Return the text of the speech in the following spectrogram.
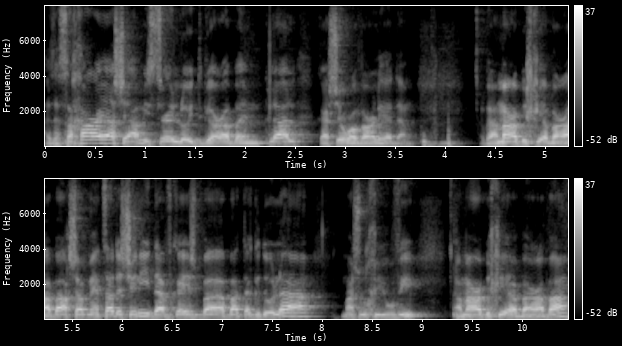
אז השכר היה שעם ישראל לא התגרה בהם כלל כאשר הוא עבר לידם. ואמר רבי חייא בר אבא, עכשיו מהצד השני דווקא יש בבת הגדולה משהו חיובי. אמר רבי חייא בר אבא,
